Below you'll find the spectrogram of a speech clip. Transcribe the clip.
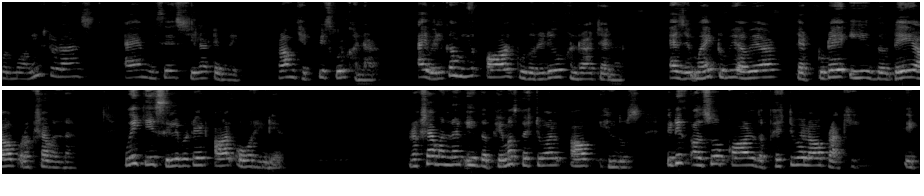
Good morning, students. I am Mrs. Shila Tembhare from ZP School Khandala. I welcome you all to the Radio Khandala channel. As you might to be aware that today is the day of Raksha Bandhan, which is celebrated all over India. Raksha Bandhan is the famous festival of Hindus. It is also called the festival of Rakhi. It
